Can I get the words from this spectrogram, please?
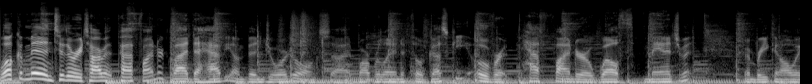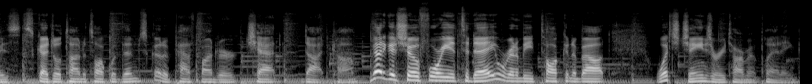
Welcome in to the Retirement Pathfinder. Glad to have you. I'm Ben George alongside Barbara Lane and Phil Gusky over at Pathfinder Wealth Management. Remember, you can always schedule time to talk with them. Just go to pathfinderchat.com. We've got a good show for you today. We're going to be talking about what's changed in retirement planning.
